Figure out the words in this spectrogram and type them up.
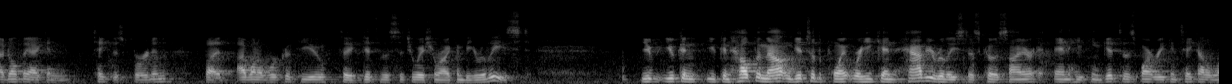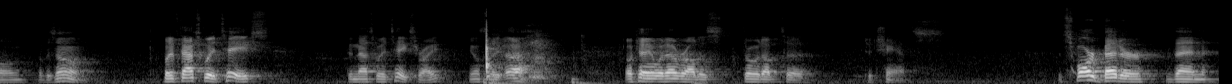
I don't think I can take this burden, but I want to work with you to get to the situation where I can be released. You, you, can, you can help him out and get to the point where he can have you released as co-signer and he can get to this point where he can take out a loan of his own. But if that's what it takes, then that's what it takes, right? You don't say, ugh, okay, whatever, I'll just throw it up to, to chance. It's far better than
